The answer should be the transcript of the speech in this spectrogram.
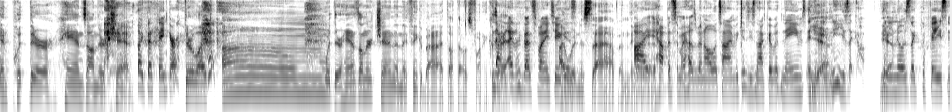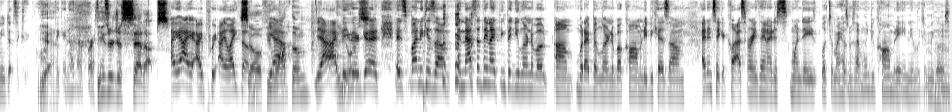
and put their hands on their chin. Like the thinker. They're like, um, with their hands on their chin, and they think about it. I thought that was funny because I, I, think that's funny too. I witnessed that happen. The I, it happens to my husband all the time because he's not good with names, and, Yeah. and he's like, and Yeah. he knows like the face, and he does like, oh, yeah, I think I know that person. These are just setups. I I I, pre- I like them. So if you Yeah. want them, yeah, I think yours. they're good. It's funny because um, and that's the thing I think that you learn about um what I've been learning about comedy because um I didn't take a class or anything. I just one day looked at my husband and said, I'm going to do comedy, and he looked at me and goes.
